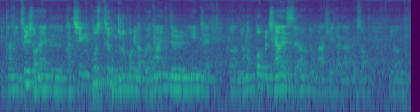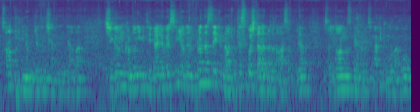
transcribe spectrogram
일단 이틀 전에 그 가칭 포스트 봉준호법이라고 영화인들이 이제 그런 영화법을 제안했어요. 영화계에다가 그래서 이런 산업 불균형 문제 등 제안했는데 아마 지금 감독님이 데뷔하려고 했으면은 플란다스에게 나오지 못했을 것이다라는 말도 나왔었고요. 그래서 이러한 것에 대한 생각이 궁금하고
